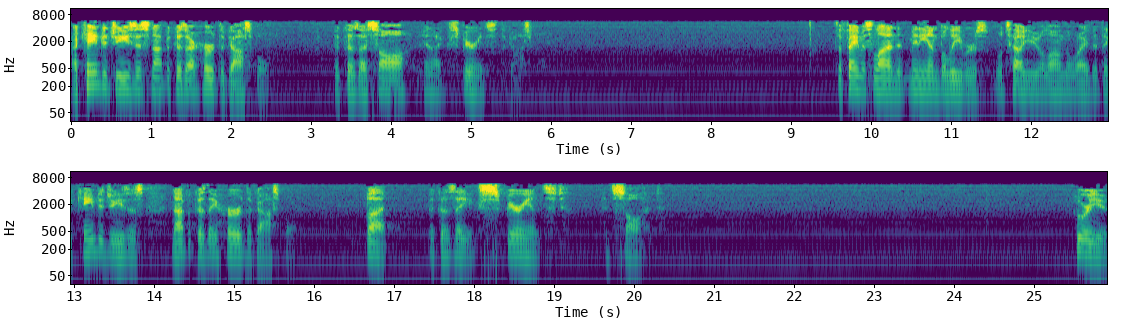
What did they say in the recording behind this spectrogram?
I came to Jesus not because I heard the gospel, because I saw and I experienced the gospel. It's a famous line that many unbelievers will tell you along the way that they came to Jesus not because they heard the gospel, but because they experienced and saw it. Who are you?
